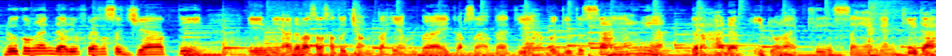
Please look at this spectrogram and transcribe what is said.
Dukungan dari fans sejati. Ini adalah salah satu contoh yang baik persahabat ya. Begitu sayangnya terhadap idola kesayangan kita.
